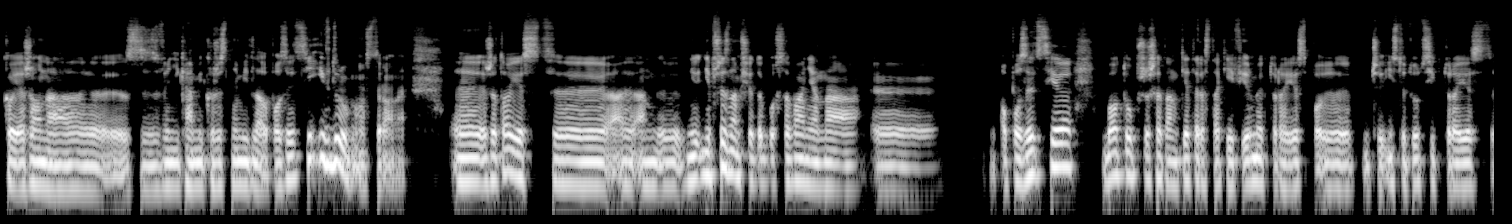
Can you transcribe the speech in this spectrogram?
kojarzona e, z wynikami korzystnymi dla opozycji, i w drugą stronę, e, że to jest, nie, przyznam się do głosowania na opozycję, bo tu przyszedł ankieter z takiej firmy, która jest, czy instytucji, która jest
